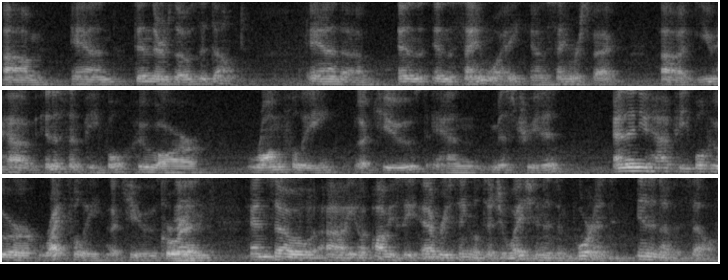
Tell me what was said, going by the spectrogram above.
um, and then there's those that don't. And uh, in in the same way, in the same respect, uh, you have innocent people who are wrongfully accused and mistreated, and then you have people who are rightfully accused. Correct. And, and so, uh, you know, obviously every single situation is important in and of itself.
